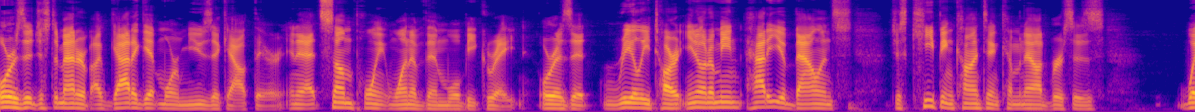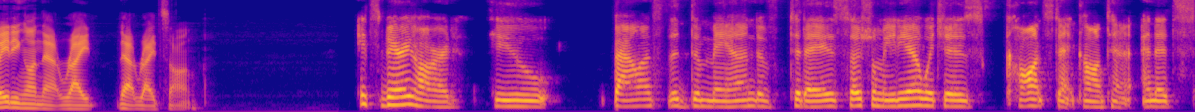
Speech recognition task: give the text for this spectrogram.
Or is it just a matter of I've got to get more music out there and at some point one of them will be great? Or is it really tart you know what I mean? How do you balance just keeping content coming out versus waiting on that right that right song? It's very hard to balance the demand of today's social media, which is constant content, and it's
